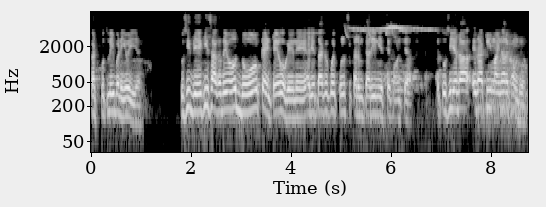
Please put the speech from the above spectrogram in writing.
ਕਠਪੁਤਲੀ ਬਣੀ ਹੋਈ ਆ। ਤੁਸੀਂ ਦੇਖ ਹੀ ਸਕਦੇ ਹੋ 2 ਘੰਟੇ ਹੋ ਗਏ ਨੇ, ਅਜੇ ਤੱਕ ਕੋਈ ਪੁਲਿਸ ਕਰਮਚਾਰੀ ਨਹੀਂ ਇੱਥੇ ਪਹੁੰਚਿਆ। ਤੇ ਤੁਸੀਂ ਇਹਦਾ ਇਹਦਾ ਕੀ ਮਾਇਨਾ ਰਖਾਉਂਦੇ ਹੋ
